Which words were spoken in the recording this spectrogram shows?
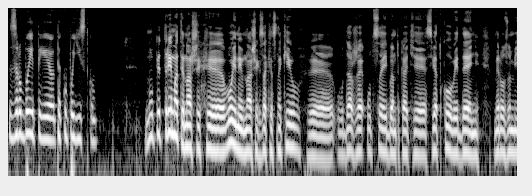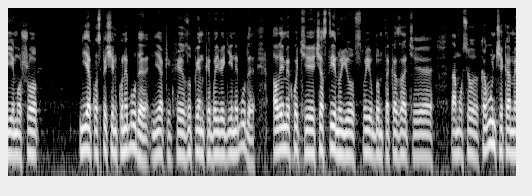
зробити таку поїздку? Ну, підтримати наших е, воїнів, наших захисників. Е, У, цей, будемо казати, святковий день ми розуміємо, що ніякого спечинку не буде, ніяких е, зупинки бойових дій не буде. Але ми хоч е, частиною свою, будемо так казати, е, там ось кавунчиками,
